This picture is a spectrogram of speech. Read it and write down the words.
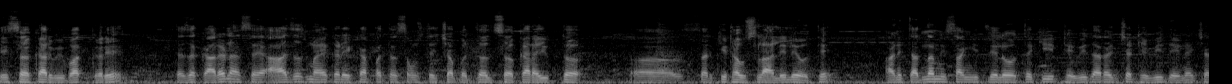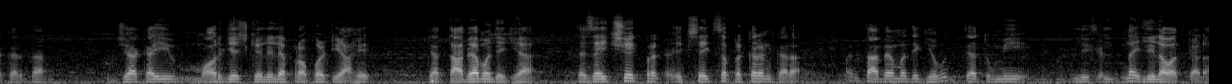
ते सहकार विभाग करेल. त्याचं कारण असं आहे आजच माझ्याकडे एका पतसंस्थेच्या बद्दल सहकार आयुक्त सर्किट हाऊसला आलेले होते. आणि त्यांना मी सांगितलेलं होतं की ठेवीदारांच्या ठेवी देण्याच्या करता ज्या काही मॉर्गेज केलेल्या प्रॉपर्टी आहेत त्या ताब्यामध्ये घ्या. त्याचं एकशे एक प्र एकशे एकचं प्रकरण करा आणि ताब्यामध्ये घेऊन त्या तुम्ही लि नाही लिलावात काढा.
